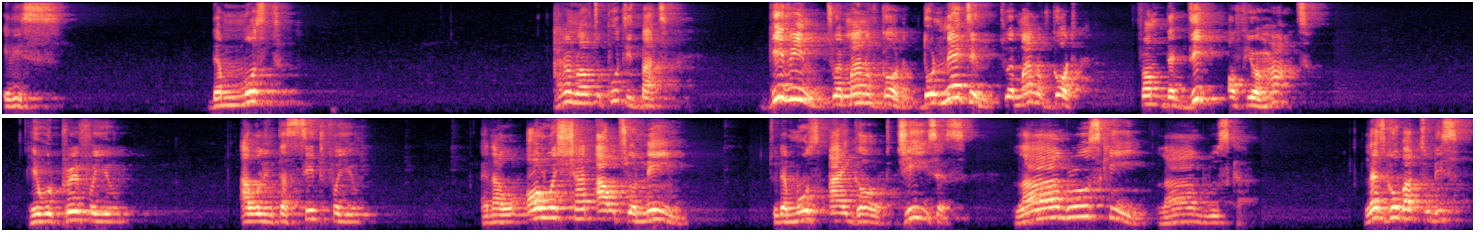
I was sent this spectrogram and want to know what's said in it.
it is the most, I don't know how to put it, but giving to a man of God, donating to a man of God from the deep of your heart, he will pray for you. I will intercede for you. And I will always shout out your name to the Most High God, Jesus. Lambruski, Lambruska. Let's go back to these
